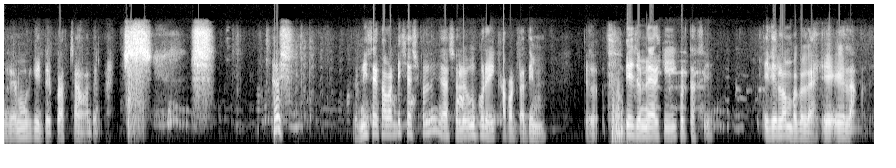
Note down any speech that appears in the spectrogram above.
মুরগিদের বাচ্চা আমাদের না। নিচের খাবারটি শেষ করলে আসলে উপরে খাবারটা দিম। তো এই জন্য আর কি করতেছি। এই যে লম্বা গুলা এগুলো আমাদের।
